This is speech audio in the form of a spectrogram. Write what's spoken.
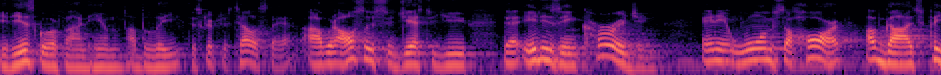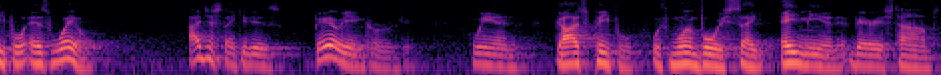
it is glorifying Him, I believe. The scriptures tell us that. I would also suggest to you that it is encouraging and it warms the heart of God's people as well. I just think it is very encouraging when God's people with one voice say amen at various times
